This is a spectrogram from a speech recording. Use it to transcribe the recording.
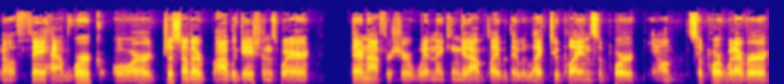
You know, if they have work or just other obligations where they're not for sure when they can get out and play, but they would like to play and support. You know, support whatever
